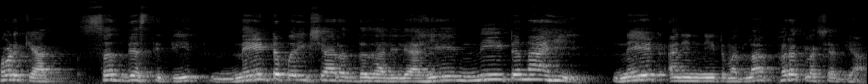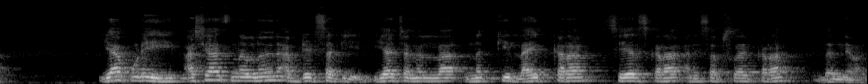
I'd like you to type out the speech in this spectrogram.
थोडक्यात सद्यस्थितीत नेट परीक्षा रद्द झालेली आहे नीट नाही. नेट आणि नीटमधला फरक लक्षात घ्या. यापुढेही अशाच नवनवीन अपडेटसाठी या चॅनलला नक्की लाईक करा शेअर्स करा आणि सबस्क्राईब करा. धन्यवाद.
